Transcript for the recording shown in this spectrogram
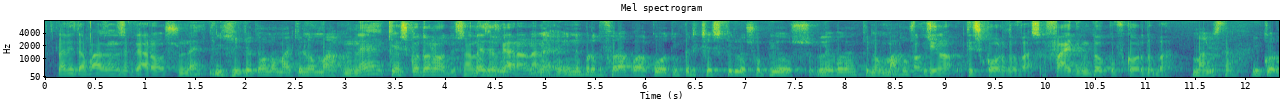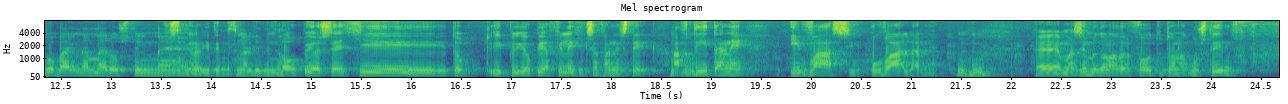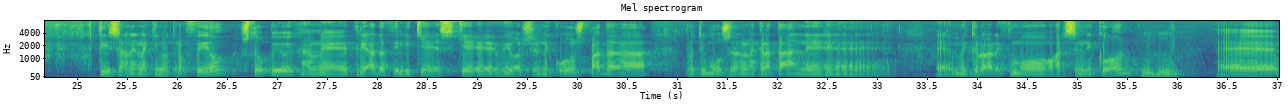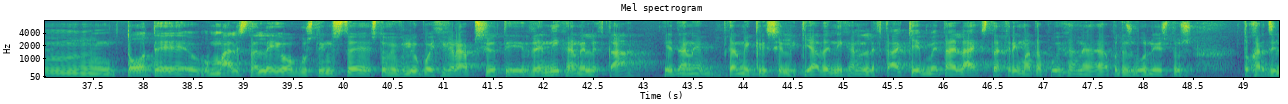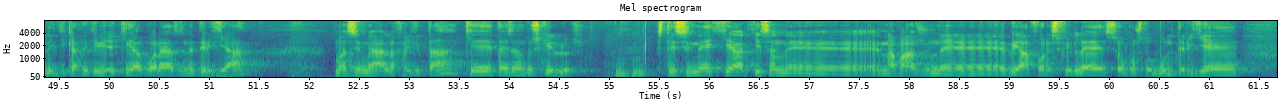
δηλαδή τα βάζανε να ζευγαρώσουν, Είχε και το όνομα κοινομάχου. ναι, και σκοτωνόντουσαν, δεν ζευγαρώνανε. Ναι, είναι η πρώτη φορά που ακούω ότι υπήρξε σκύλος ο οποίος λεγόταν κοινομάχος Ο της... κοινο... της Κόρδοβας, Fighting Dog of Cordoba. Μάλιστα. Η Κόρδομπα είναι μέρος στην, ε, στην Αργεντινή. στην Αργεντινή. Ο οποίος έχει. Το, η, η οποία φυλή έχει εξαφανιστεί. Αυτή ήταν η βάση που βαλανε Ε, μαζί με τον αδερφό του, τον Αγκουστίν, χτίσανε ένα κοινοτροφείο, στο οποίο είχαν ε, 30 θηλυκές και δύο αρσενικούς. Πάντα προτιμούσαν να κρατάνε ε, μικρό αριθμό αρσενικών. Ε, μ, τότε, μάλιστα, λέει ο Αγκουστίν στε- στο βιβλίο που έχει γράψει ότι δεν είχαν λεφτά, ήταν, ήταν μικρή σε ηλικία, δεν είχαν λεφτά και με τα ελάχιστα χρήματα που είχαν από τους γονείς τους το χαρτζιλίκι κάθε Κυριακή αγοράζανε τυριά μαζί με άλλα φαγητά και ταΐζανε τους σκύλους. Στη συνέχεια αρχίσαν να βάζουν διάφορες φυλές όπως το Bull Terrier,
